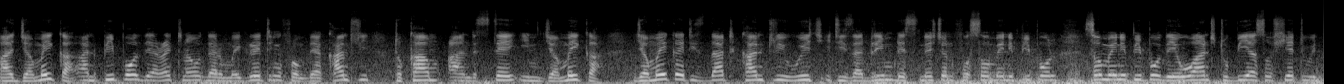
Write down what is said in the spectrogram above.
uh, Jamaica and people there right now they're migrating from their country to come and stay in Jamaica. Jamaica it is that country which it is a dream destination for so many people. So many people they want to be associated with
